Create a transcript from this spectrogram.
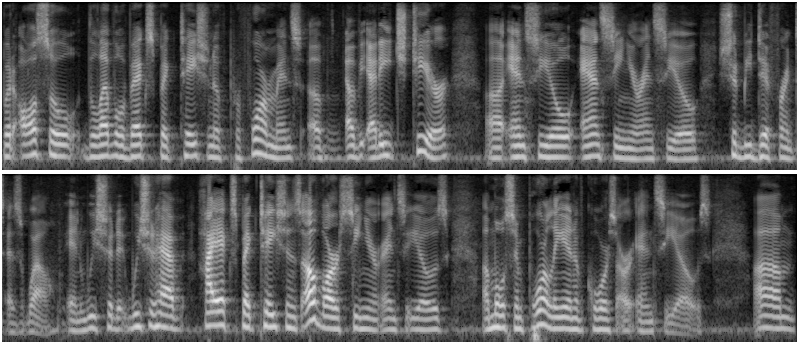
but also the level of expectation of performance of, mm-hmm. of at each tier, uh, NCO and senior NCO should be different as well. And we should we should have high expectations of our senior NCOs, uh, most importantly, and of course our NCOs. Um,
